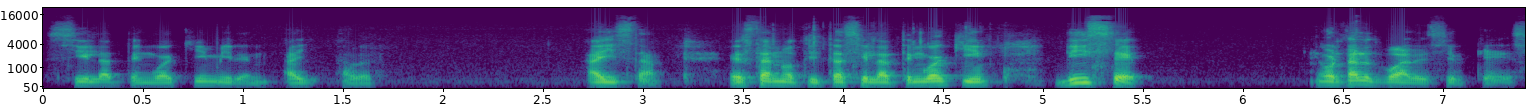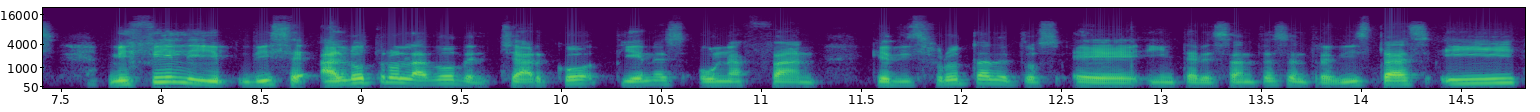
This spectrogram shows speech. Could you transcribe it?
sí la tengo aquí, miren, ahí, a ver. Ahí está. Esta notita sí la tengo aquí. Dice, Ahorita les voy a decir qué es. Mi Philip dice, al otro lado del charco tienes una fan que disfruta de tus eh, interesantes entrevistas y,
